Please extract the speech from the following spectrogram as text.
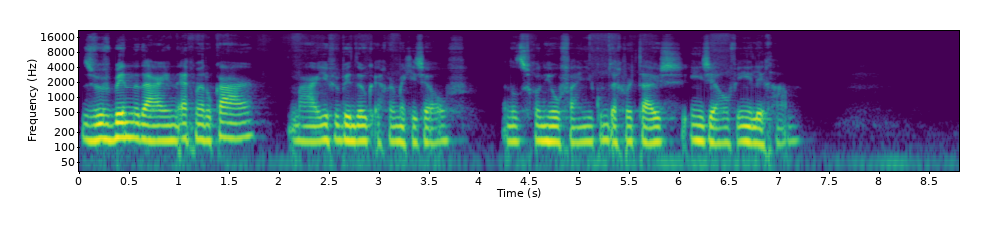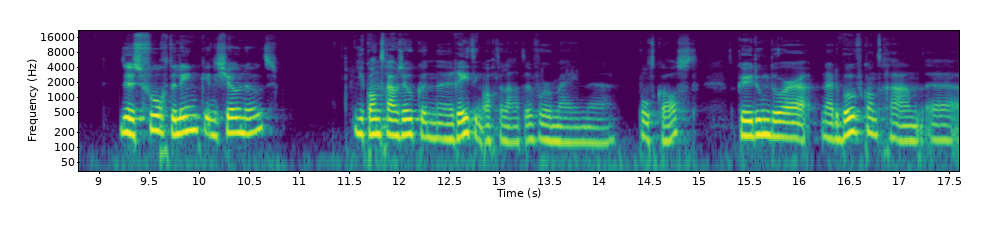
Dus we verbinden daarin echt met elkaar, maar je verbindt ook echt weer met jezelf. En dat is gewoon heel fijn. Je komt echt weer thuis in jezelf, in je lichaam. Dus volg de link in de show notes. Je kan trouwens ook een eh, rating achterlaten voor mijn uh, podcast. Dat kun je doen door naar de bovenkant te gaan uh,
